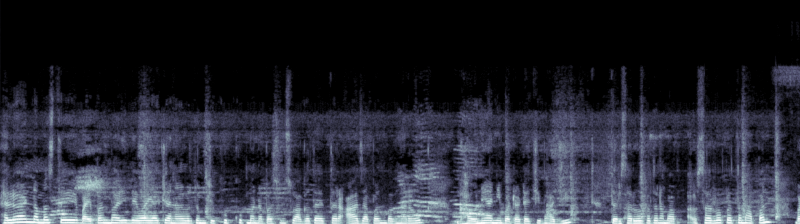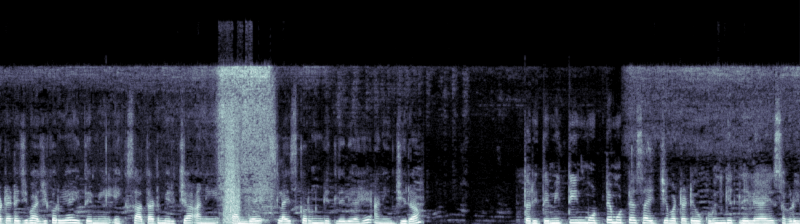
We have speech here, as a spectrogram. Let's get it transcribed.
हॅलो अँड नमस्ते बायपण भारी देवा या चॅनलवर तुमचे खूप खूप मनापासून स्वागत आहे. तर आज आपण बघणार आहोत घावणे आणि बटाट्याची भाजी. तर सर्वप्रथम आप सर्वप्रथम आपण बटाट्याची भाजी करूया. इथे मी एक सात आठ मिरच्या आणि कांदे स्लाईस करून घेतलेली आहे आणि जिरा. तर इथे मी तीन मोठ्या मोठ्या साईजचे बटाटे उकडून घेतलेले आहे. सगळी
